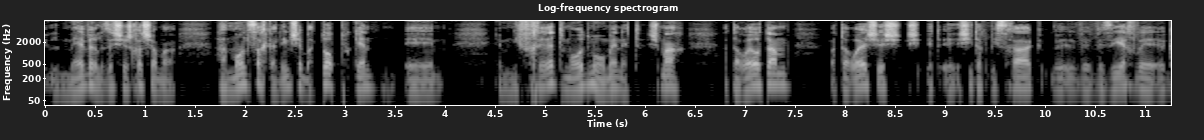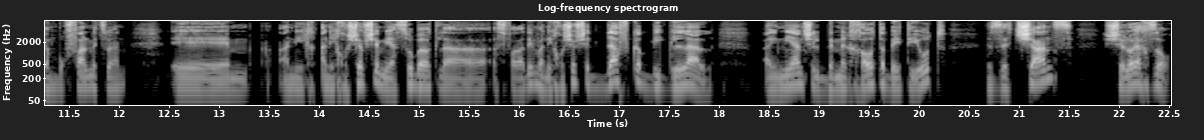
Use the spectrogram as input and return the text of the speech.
מעבר לזה שיש לך שם המון שחקנים שבטופ, כן? הם, הם נבחרת מאוד מאומנת. שמע, אתה רואה אותם, אתה רואה שיש שיטת משחק, וזייח וגם בופל מצוין. אני, אני חושב שהם יעשו בעיות לספרדים, ואני חושב שדווקא בגלל העניין של במרכאות הביתיות, זה צ'אנס שלא יחזור.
